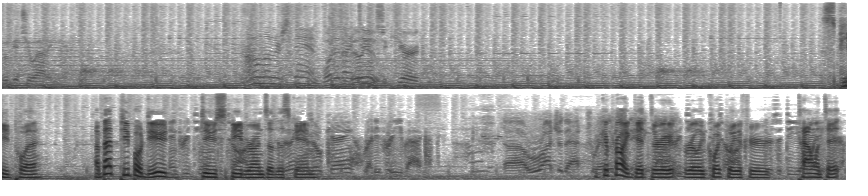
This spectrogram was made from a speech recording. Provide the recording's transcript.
We'll get you out of here. I don't understand. What did Civilian secured. Speed play. I bet people do do speed talk. runs of this game. Okay, ready for evac. Uh, roger that. You could probably get through it really quickly if you're There's a DOA talented. here.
